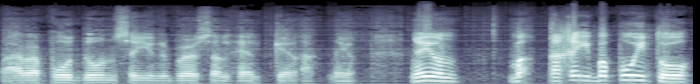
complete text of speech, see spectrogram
para po doon sa Universal Healthcare Act na yun. Ngayon, kakaiba po ito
